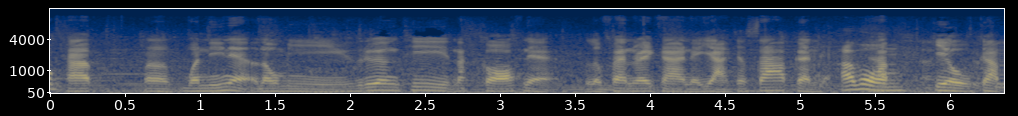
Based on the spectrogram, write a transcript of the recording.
บครับเอ่อ วันนี้เนี่ยเรามีเรื่องที่นักกอล์ฟเนี่ยหรือแฟนรายการเนี่ยอยากจะทราบกันครับผมเกี่ยวกับ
